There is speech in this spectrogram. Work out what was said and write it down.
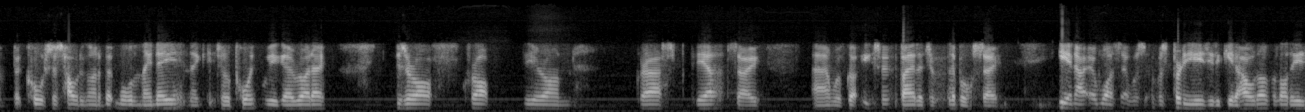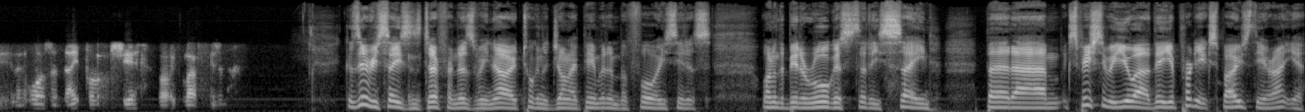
a bit cautious, holding on a bit more than they need, and they get to a point where you go, righto, these are off crop, they're on grass, yeah, so um, we've got extra baleage available. So yeah, no, it was it was it was pretty easy to get a hold of, a lot easier than it was in April last year, like last season. Because every season's different, as we know. Talking to John O'Pemberton before, he said it's one of the better Augusts that he's seen. but um, especially where you are there, you're pretty exposed there, aren't you?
